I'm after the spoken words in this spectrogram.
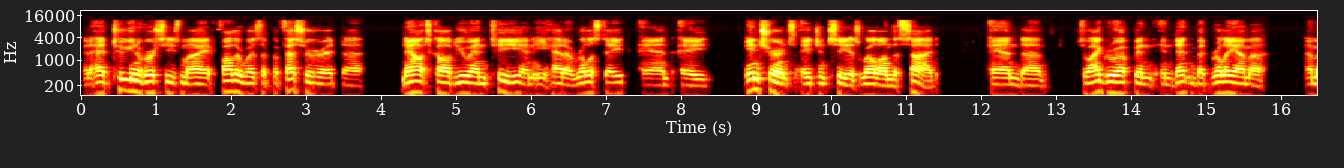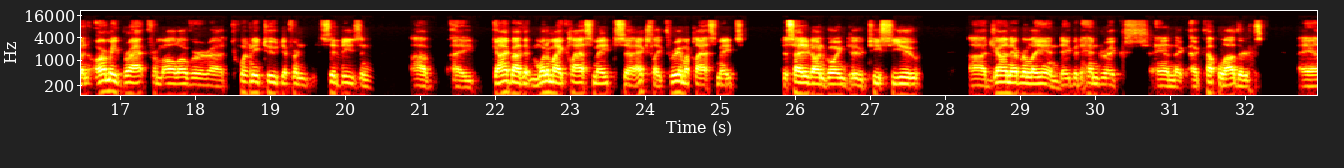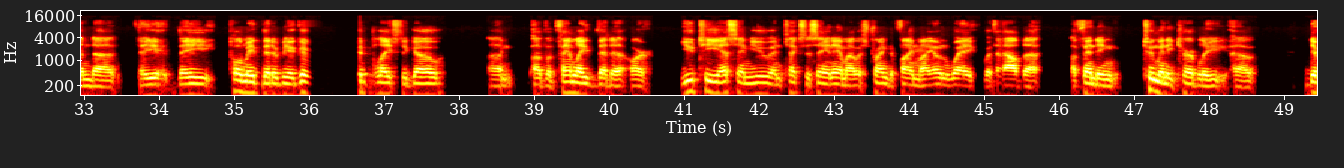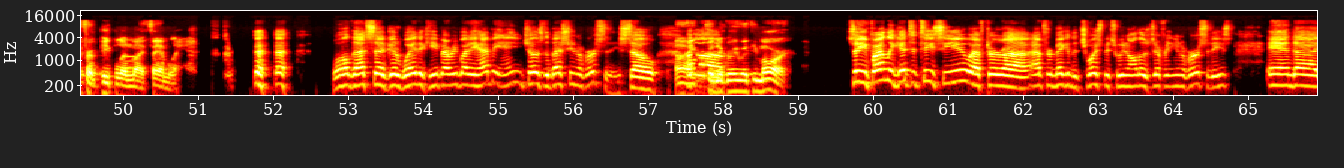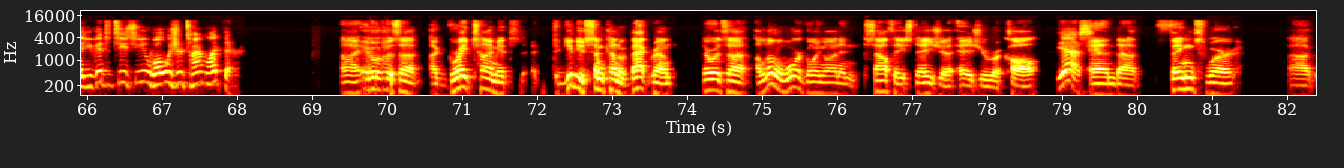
It had two universities. My father was a professor at uh, now it's called UNT, and he had a real estate and a insurance agency as well on the side. And uh, so I grew up in in Denton, but really I'm a I'm an army brat from all over uh, 22 different cities, and uh, a guy by the one of my classmates, uh, actually three of my classmates, decided on going to TCU. Uh, John Everly and David Hendricks and a, a couple others, and uh, they they told me that it would be a good good place to go um, of a family that uh, are UT, SMU, and Texas A&M. I was trying to find my own way without uh, offending too many terribly uh, different people in my family. well, that's a good way to keep everybody happy, and you chose the best university. So I couldn't uh, agree with you more. So you finally get to TCU after uh, after making the choice between all those different universities, and uh, you get to TCU. What was your time like there? Uh, it was a, a great time. It's to give you some kind of background. There was a, a little war going on in Southeast Asia, as you recall. Yes. And uh, things were. Uh,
